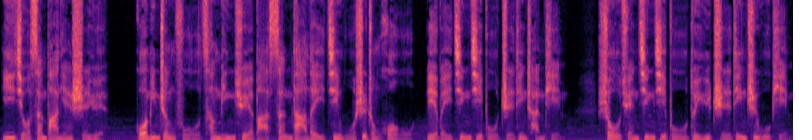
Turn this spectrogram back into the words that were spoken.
一九三八年十月，国民政府曾明确把三大类近五十种货物列为经济部指定产品，授权经济部对于指定之物品，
